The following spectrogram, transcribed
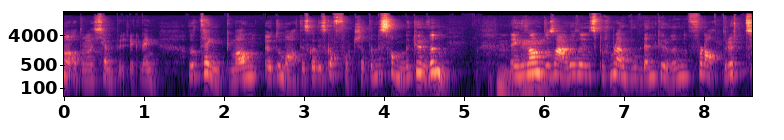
Og hatt en kjempeutvikling. Og så tenker man automatisk at de skal fortsette med samme kurven. Ikke sant? Og så er det spørsmålet er hvor den kurven flater ut.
